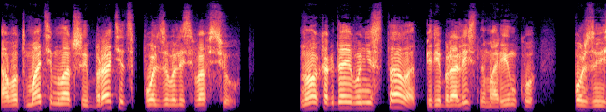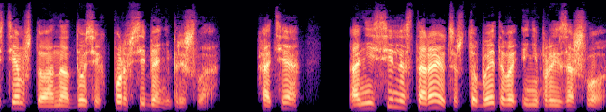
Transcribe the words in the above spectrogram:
а вот мать и младший братец пользовались вовсю. Ну а когда его не стало, перебрались на Маринку, пользуясь тем, что она до сих пор в себя не пришла. Хотя они сильно стараются, чтобы этого и не произошло.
